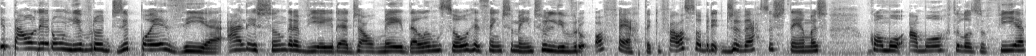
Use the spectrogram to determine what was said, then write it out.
Que tal ler um livro de poesia? A Alexandra Vieira de Almeida lançou recentemente o livro Oferta, que fala sobre diversos temas como amor, filosofia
